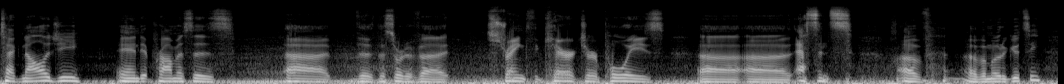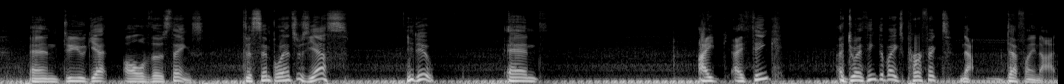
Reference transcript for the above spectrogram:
technology and it promises uh, the, the sort of uh, strength, character, poise, uh, uh, essence of, of a Moto Guzzi. And do you get all of those things? The simple answer is yes, you do. And I, I think, do I think the bike's perfect? No, definitely not.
